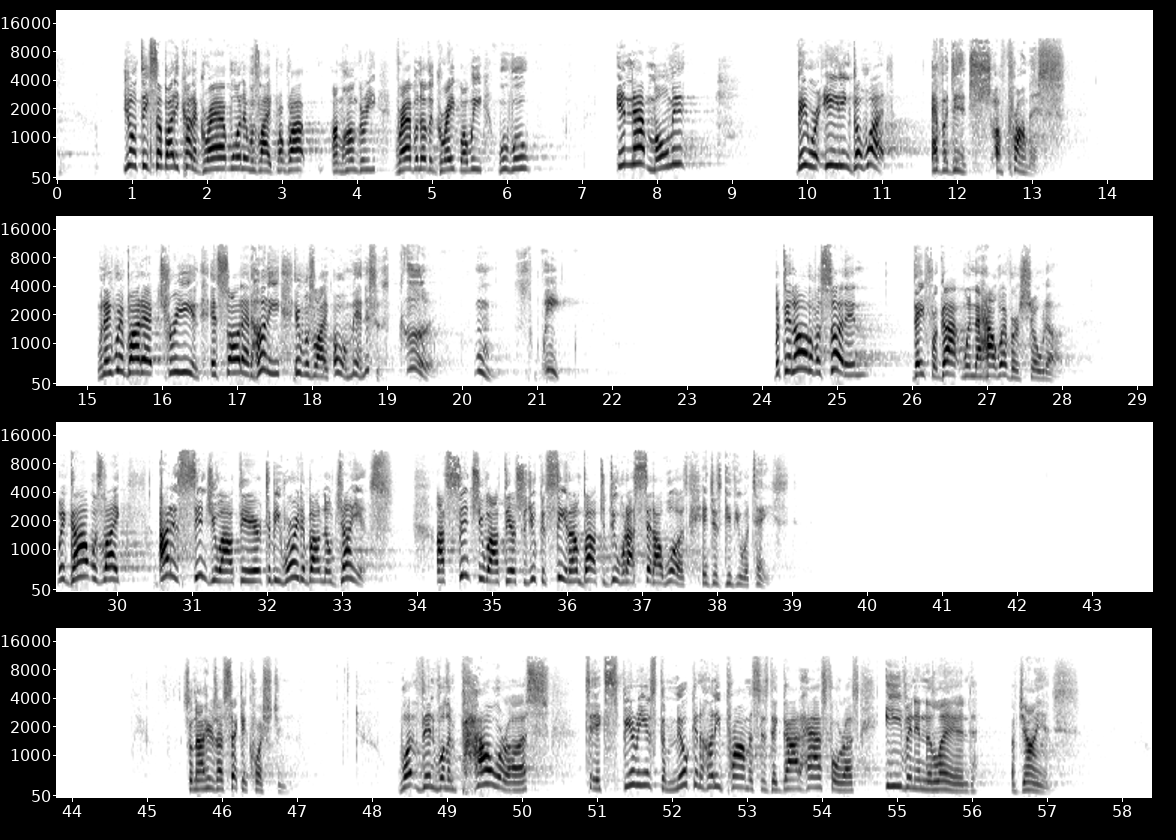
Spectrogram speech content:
You don't think somebody kind of grabbed one and was like, Rob, I'm hungry, grab another grape while we woo woo? In that moment, they were eating the what? Evidence of promise. When they went by that tree and, and saw that honey, it was like, oh man, this is good. Mmm, sweet. But then all of a sudden, they forgot when the however showed up. When God was like, I didn't send you out there to be worried about no giants. I sent you out there so you can see that I'm about to do what I said I was and just give you a taste. So now here's our second question What then will empower us to experience the milk and honey promises that God has for us, even in the land of giants.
